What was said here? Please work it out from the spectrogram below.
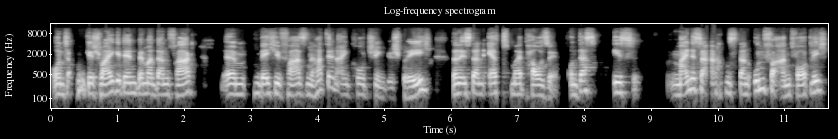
Und geschweige denn, wenn man dann fragt, ähm, welche Phasen hat denn ein Coaching-Gespräch, dann ist dann erstmal Pause. Und das ist meines Erachtens dann unverantwortlich,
